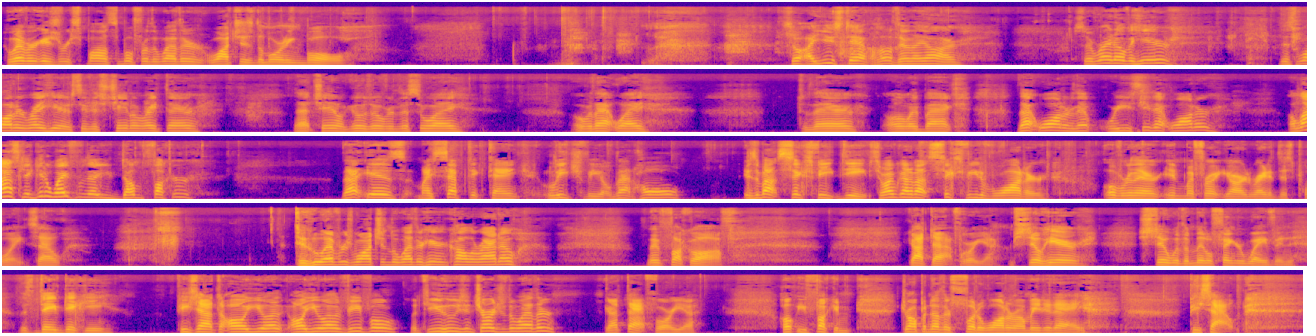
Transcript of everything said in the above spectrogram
whoever is responsible for the weather watches the morning bowl. So I used to have, oh, there they are. So right over here, this water right here, see this channel right there? That channel goes over this way, over that way, to there, all the way back. That water, that where you see that water? Alaska, get away from there, you dumb fucker. That is my septic tank leach field. That hole is about six feet deep. So I've got about six feet of water over there in my front yard right at this point. So, to whoever's watching the weather here in Colorado, then fuck off. Got that for you. I'm still here, still with a middle finger waving. This is Dave Dickey. Peace out to all you all you other people. But to you who's in charge of the weather, got that for you. Hope you fucking drop another foot of water on me today. Peace out.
